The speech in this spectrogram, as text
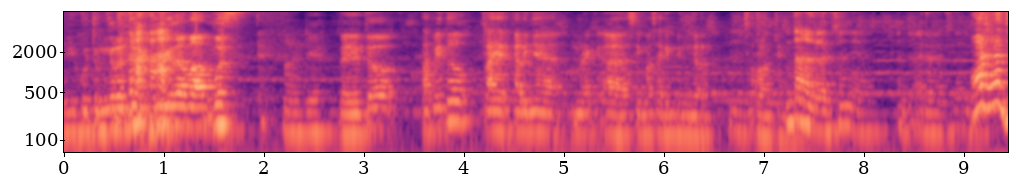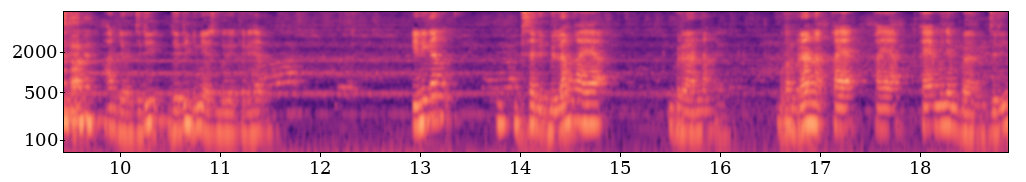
wih gue denger aja gila mampus. Anjir. Dan itu tapi itu terakhir kalinya mereka eh, si Mas Agi denger suara lonceng entar ada lanjutannya ada ada lanjutannya. Oh ada lanjutannya? Ada jadi jadi gini ya sebagai terlihat ini kan bisa dibilang kayak beranak ya. Bukan beranak kayak kayak kayak menyebar jadi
